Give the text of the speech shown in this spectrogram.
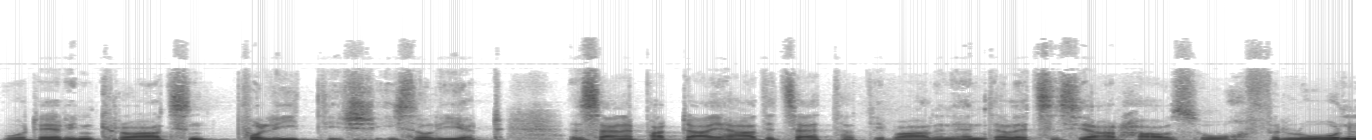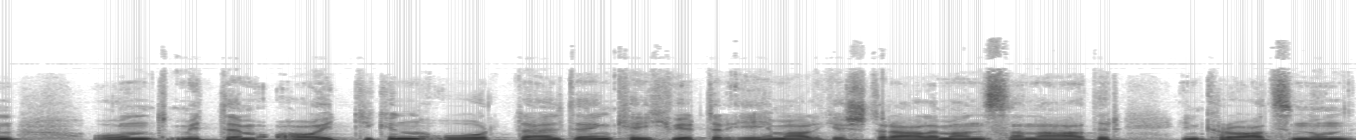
wurde er in Kroatien politisch isoliert. Seine Partei HDZ hat die Wahlen Ende letztes Jahr haushoch verloren. Und mit dem heutigen Urteil, denke ich, wird der ehemalige Strahlemann Sanader in Kroatien nun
